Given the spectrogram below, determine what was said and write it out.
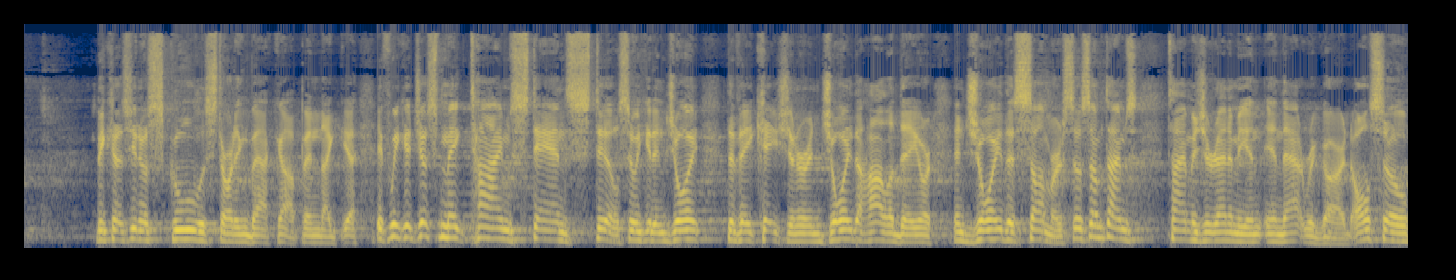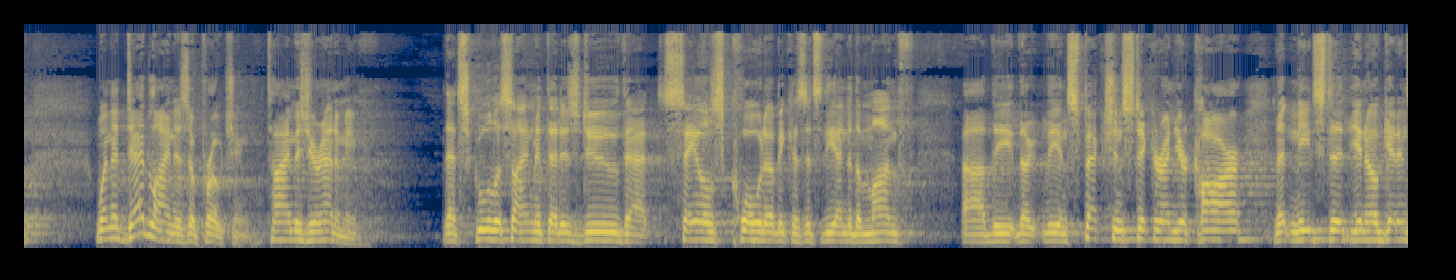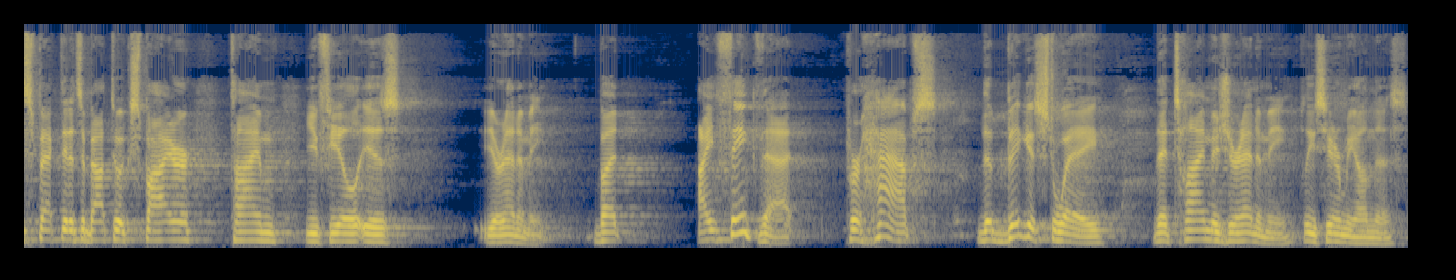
Because, you know, school is starting back up and like, if we could just make time stand still so we could enjoy the vacation or enjoy the holiday or enjoy the summer. So sometimes time is your enemy in, in that regard. Also, when a deadline is approaching, time is your enemy. That school assignment that is due, that sales quota because it's the end of the month, uh, the, the, the inspection sticker on your car that needs to, you know, get inspected. It's about to expire. Time you feel is your enemy. But I think that perhaps the biggest way that time is your enemy, please hear me on this,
